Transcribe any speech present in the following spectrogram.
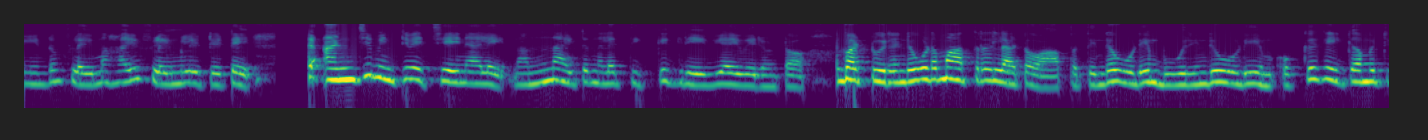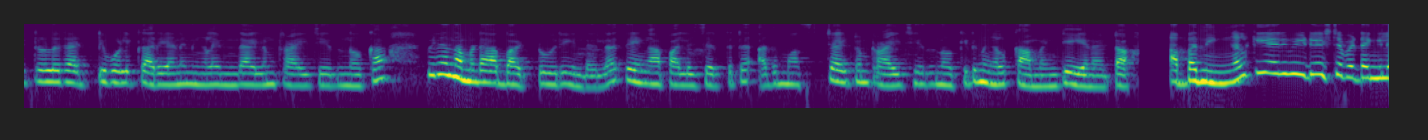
വീണ്ടും ഫ്ലെയിം ഹൈ ഫ്ലെയിമിൽ ഇട്ടിട്ടേ അഞ്ച് മിനിറ്റ് വെച്ച് കഴിഞ്ഞാലേ നന്നായിട്ട് നല്ല തിക്ക് ഗ്രേവി ആയി വരും കേട്ടോ ഭട്ടൂരന്റെ കൂടെ മാത്രമല്ല കേട്ടോ ആപ്പത്തിന്റെ കൂടെയും ബൂരിന്റെ കൂടെയും ഒക്കെ കഴിക്കാൻ പറ്റിയിട്ടുള്ള ഒരു അടിപൊളി കറിയാണ്. നിങ്ങൾ എന്തായാലും ട്രൈ ചെയ്ത് നോക്കുക പിന്നെ നമ്മുടെ ആ ഭട്ടൂര ഉണ്ടല്ലോ തേങ്ങാപ്പാൽ ചേർത്തിട്ട് അത് മസ്റ്റായിട്ടും ട്രൈ ചെയ്ത് നോക്കിയിട്ട് നിങ്ങൾ കമന്റ് ചെയ്യണം കേട്ടോ അപ്പം നിങ്ങൾക്ക് ഈ ഒരു വീഡിയോ ഇഷ്ടപ്പെട്ടെങ്കിൽ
